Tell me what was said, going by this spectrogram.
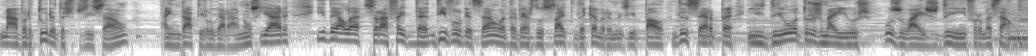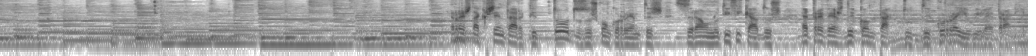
na abertura da exposição, em data e lugar a anunciar, e dela será feita divulgação através do site da Câmara Municipal de Serpa e de outros meios usuais de informação. Resta acrescentar que todos os concorrentes serão notificados através de contacto de correio eletrónico.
